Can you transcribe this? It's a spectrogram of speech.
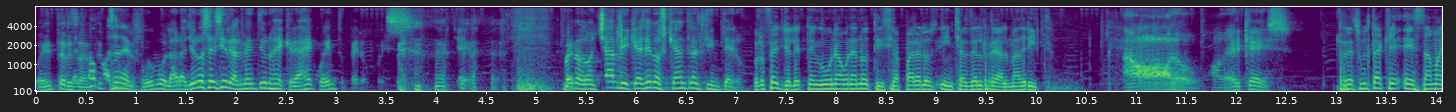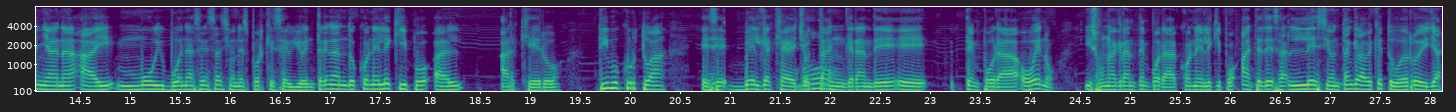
Muy interesante. no pasa en el fútbol. Ahora, yo no sé si realmente uno se crea ese cuento, pero pues. Bueno, don Charlie, ¿qué se nos queda entre el tintero? Profe, yo le tengo una buena noticia para los hinchas del Real Madrid. Ah, no, a ver qué es. Resulta que esta mañana hay muy buenas sensaciones porque se vio entrenando con el equipo al arquero Thibaut Courtois, ese belga que ha hecho Oh. tan grande eh, temporada, o bueno, hizo una gran temporada con el equipo antes de esa lesión tan grave que tuvo de rodilla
